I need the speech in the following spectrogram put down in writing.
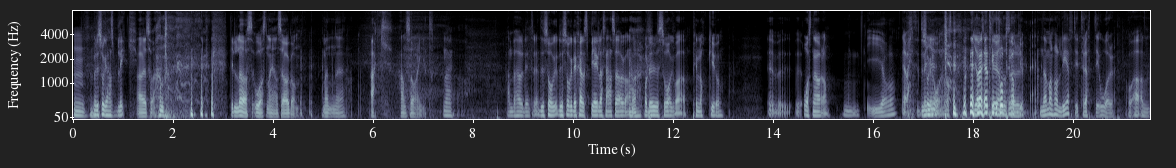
Mm. Men du såg hans blick. Ja, jag så, han det lös åsna i hans ögon. Men eh, ack, han sa inget. Nej. Han behövde inte det. Du såg, du såg dig själv speglas i hans ögon. Ja. Och det du såg var Pinocchio, eh, åsneöron. Mm. Ja, Jag vet inte, du såg ju-. Jag, Jag tycker tänkte på ändå så här, när man har levt i 30 år och, all,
